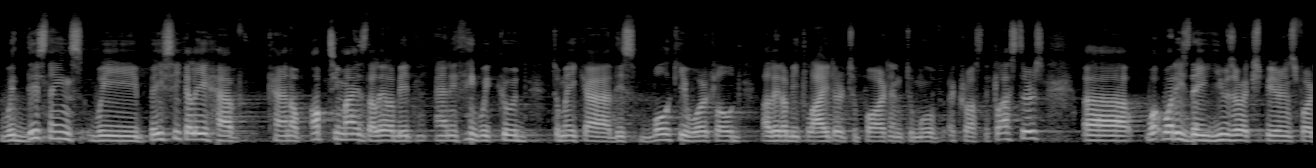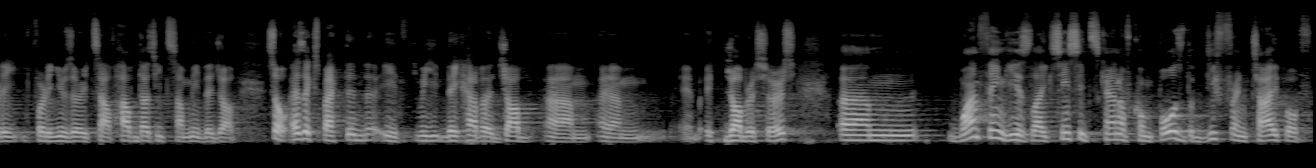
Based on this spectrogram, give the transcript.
with these things, we basically have kind of optimized a little bit anything we could to make uh, this bulky workload a little bit lighter to port and to move across the clusters. Uh, what, what is the user experience for the, for the user itself? How does it submit the job? So as expected, it, we, they have a job, um, um, a job resource. Um, one thing is like, since it's kind of composed of different type of,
